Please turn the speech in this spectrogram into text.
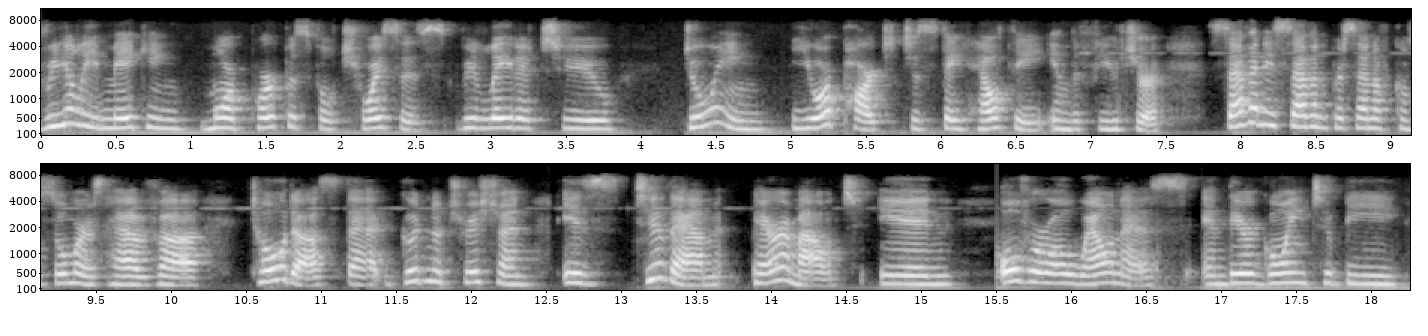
really making more purposeful choices related to doing your part to stay healthy in the future. 77% of consumers have uh, told us that good nutrition is to them paramount in overall wellness and they're going to be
